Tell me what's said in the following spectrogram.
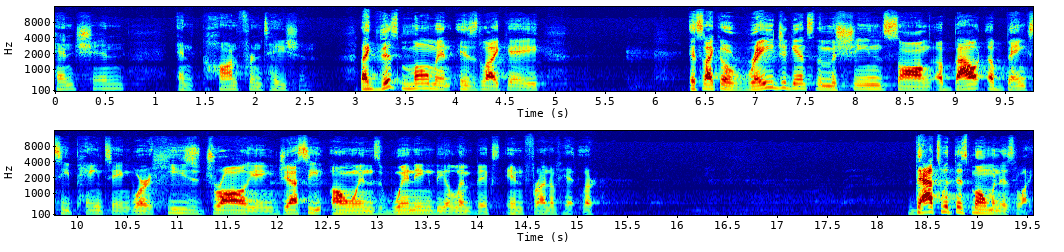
tension and confrontation. Like this moment is like a it's like a Rage Against the Machine song about a Banksy painting where he's drawing Jesse Owens winning the Olympics in front of Hitler. That's what this moment is like.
